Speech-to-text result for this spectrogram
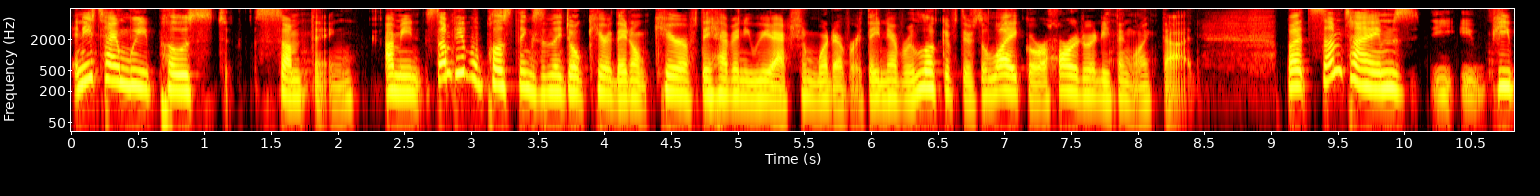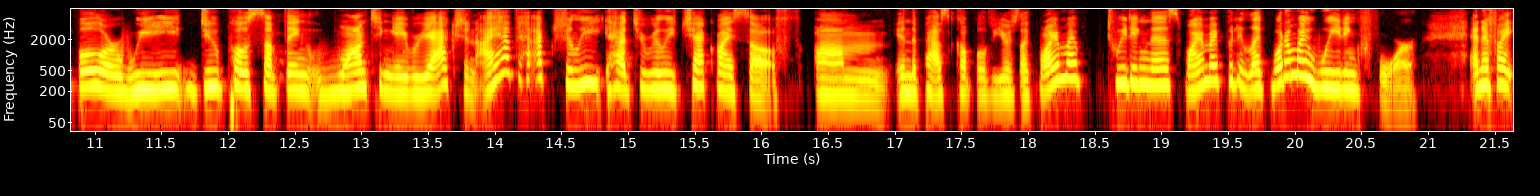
anytime we post something, I mean, some people post things and they don't care. They don't care if they have any reaction, whatever. They never look if there's a like or a heart or anything like that. But sometimes people or we do post something wanting a reaction. I have actually had to really check myself um, in the past couple of years. Like, why am I tweeting this? Why am I putting, like, what am I waiting for? And if I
